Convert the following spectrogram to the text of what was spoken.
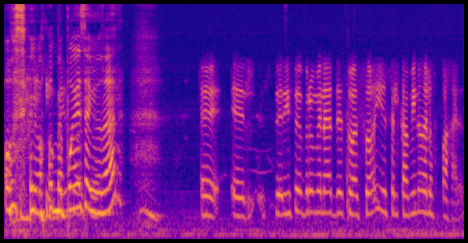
O sea, ¿me puedes ayudar? Eh, el- se dice promenade de Soissons y es el camino de los pájaros.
